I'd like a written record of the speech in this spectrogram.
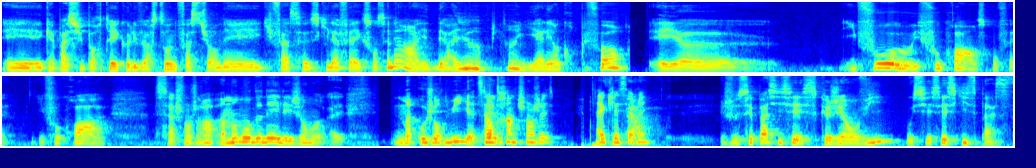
et qui n'a pas supporté qu'Oliver Stone fasse tourner et qu'il fasse ce qu'il a fait avec son scénar. Et derrière, putain, il y allait encore plus fort. Et euh, il, faut, il faut croire en ce qu'on fait. Il faut croire, ça changera. À un moment donné, les gens. euh, Aujourd'hui, il y a C'est en train de changer avec les séries. Ah, je sais pas si c'est ce que j'ai envie ou si c'est ce qui se passe.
